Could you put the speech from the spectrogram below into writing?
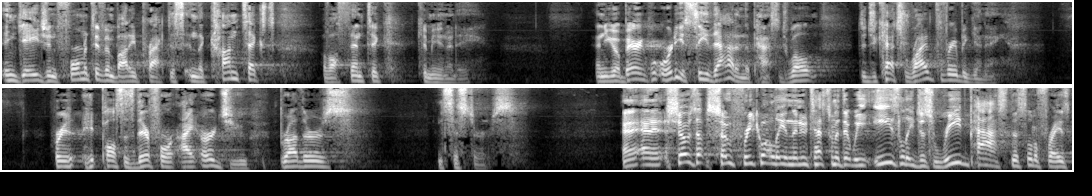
engage in formative embodied practice in the context of authentic community. And you go, Barry, where do you see that in the passage? Well, did you catch right at the very beginning? Where Paul says, Therefore, I urge you, brothers and sisters. And, and, it shows up so frequently in the New Testament that we easily just read past this little phrase,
